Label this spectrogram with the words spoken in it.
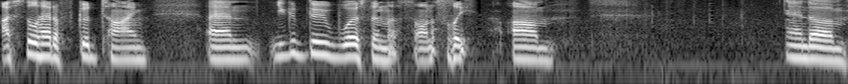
I still had a good time. And you could do worse than this, honestly. Um, and um,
